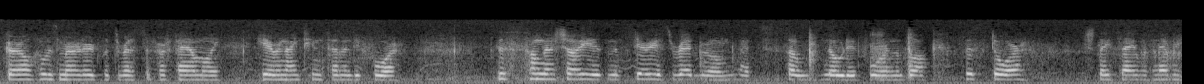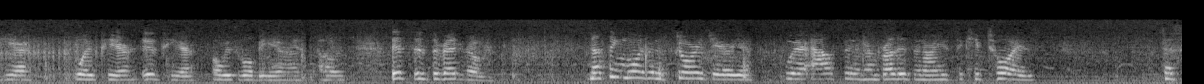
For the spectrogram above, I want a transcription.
the girl who was murdered with the rest of her family here in 1974. This I'm going to show you is the mysterious red room that's so noted for in the book. This door, which they say was never here, was here, is here, always will be here, I suppose. This is the red room. Nothing more than a storage area where Allison and her brothers and I used to keep toys. Just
